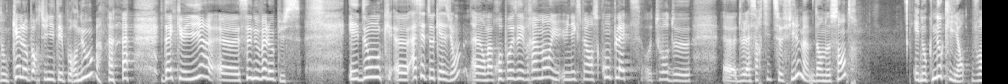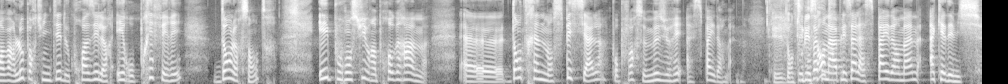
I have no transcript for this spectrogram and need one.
Donc, quelle opportunité pour nous d'accueillir euh, ce nouvel opus. Et donc, euh, à cette occasion, on va proposer vraiment une, expérience complète autour de, de la sortie de ce film dans nos centres. Et donc, nos clients vont avoir l'opportunité de croiser leurs héros préférés dans leur centre et pourront suivre un programme euh, d'entraînement spécial pour pouvoir se mesurer à Spider-Man. Et dans tous les C'est pour ça qu'on a appelé ça la Spider-Man Academy.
